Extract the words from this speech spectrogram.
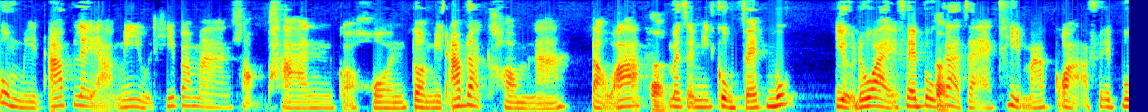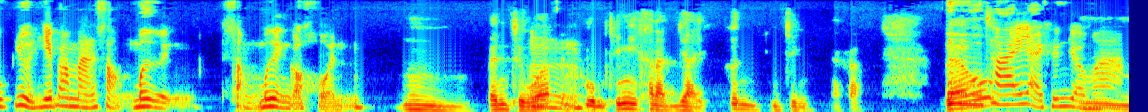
กลุ่ม Meetup เลยอะมีอยู่ที่ประมาณ 2,000 กว่าคนตัว meetup.com นะ แต่ว่าครับมันจะมีกลุ่ม Facebook อยู่ด้วย Facebook ครับอาจจะแอคทีฟมากกว่า Facebook อยู่ที่ประมาณ 20,000 20,000 กว่าคน อืม เป็นถือว่าอืมเป็นกลุ่มที่มีขนาดใหญ่ขึ้นจริง ๆ นะครับอืแล้วมใช่ใหญ่ขึ้นเยอะมากอื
